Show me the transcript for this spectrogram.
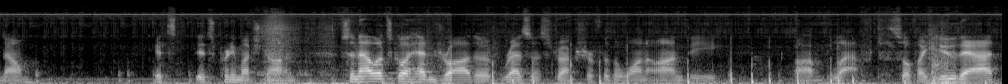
No? It's, it's pretty much done. So now let's go ahead and draw the resonance structure for the one on the um, left. So if I do that,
